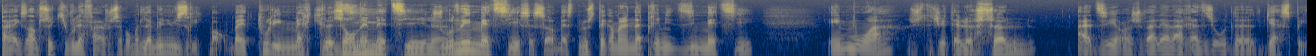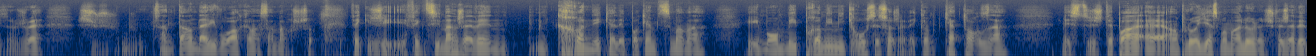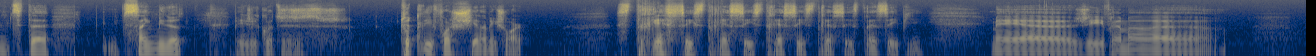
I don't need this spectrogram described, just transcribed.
par exemple, ceux qui voulaient faire, je sais pas moi, de la menuiserie. Bon, ben tous les mercredis. Journée métier, là. Journée métier, c'est ça. Mais nous, c'était comme un après-midi métier. Et moi, j'étais le seul à dire Ah, je vais aller à la radio de, Gaspé. ça. Je vais, je- ça me tente d'aller voir comment ça marche ça. Fait que j'ai effectivement, j'avais une, une chronique à l'époque, un petit moment. Et mon, mes premiers micros, c'est ça, j'avais comme 14 ans. Mais j'étais pas euh, employé à ce moment-là. là. J'avais une petite 5 minutes. Puis j'écoute, je- toutes les fois, je chiais dans mes shorts. stressé, stressé, stressé, stressé, stressé. Puis... Mais euh, j'ai vraiment. euh,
